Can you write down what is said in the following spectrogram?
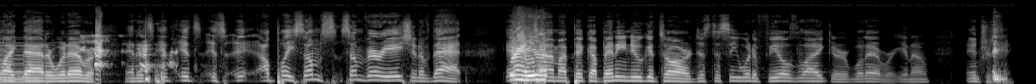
Something like that or whatever. And it's it, it's it's it, I'll play some some variation of that every right, time I pick up any new guitar just to see what it feels like or whatever. You know, interesting.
